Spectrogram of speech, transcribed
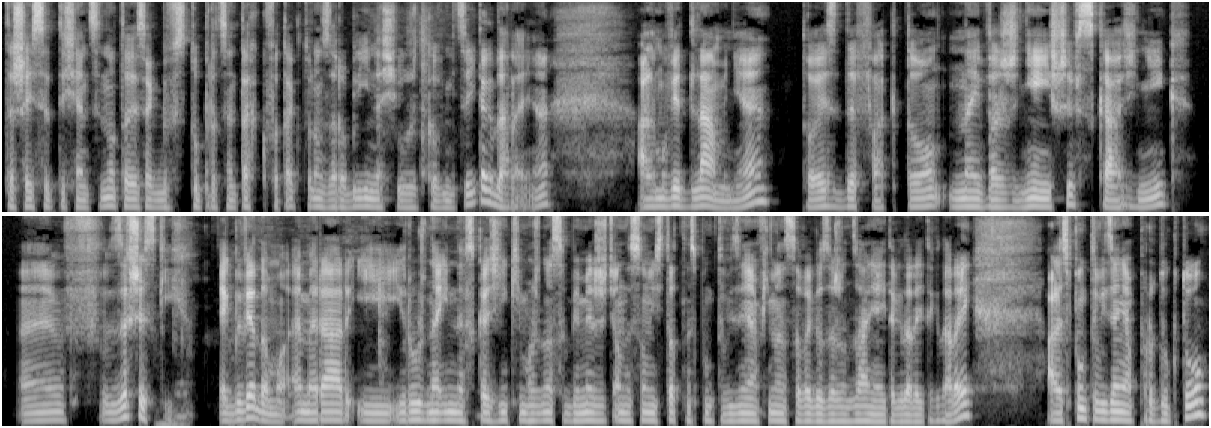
te 600 tysięcy, no to jest jakby w 100% kwota, którą zarobili nasi użytkownicy i tak dalej, nie? Ale mówię, dla mnie to jest de facto najważniejszy wskaźnik e, w, ze wszystkich. Jakby wiadomo, MRR i, i, różne inne wskaźniki można sobie mierzyć, one są istotne z punktu widzenia finansowego zarządzania i tak dalej, i tak dalej, ale z punktu widzenia produktu,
